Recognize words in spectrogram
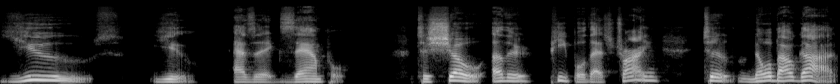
use you as an example to show other people that's trying to know about God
